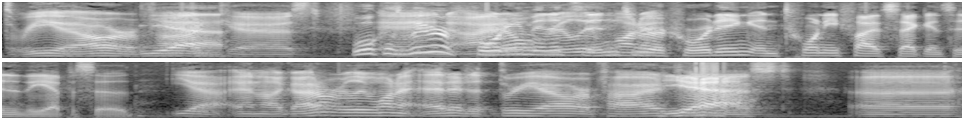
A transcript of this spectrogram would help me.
three hour Yeah. podcast. Well, because we were 40 minutes really into wanna- recording and 25 seconds into the episode. Yeah, and like I don't really want to edit a three hour podcast. Yeah. Uh,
